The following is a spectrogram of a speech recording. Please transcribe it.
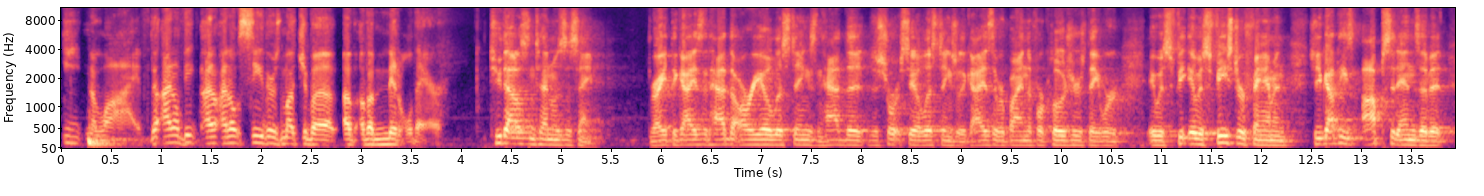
eaten alive. I don't think I don't see there's much of a of, of a middle there. 2010 was the same right? The guys that had the REO listings and had the, the short sale listings, or the guys that were buying the foreclosures, they were it was it was feast or famine. So you've got these opposite ends of it.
